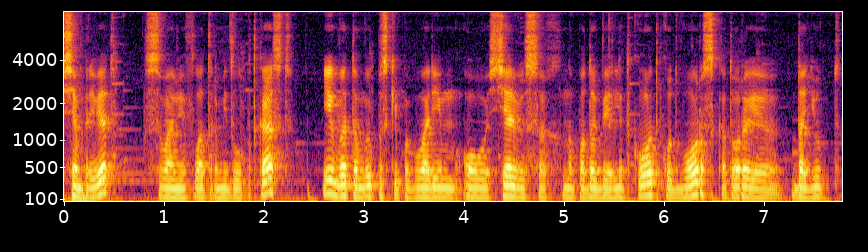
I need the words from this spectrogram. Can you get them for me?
Всем привет, с вами Flutter Middle Podcast, и в этом выпуске поговорим о сервисах наподобие LeetCode, CodeWars, которые дают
